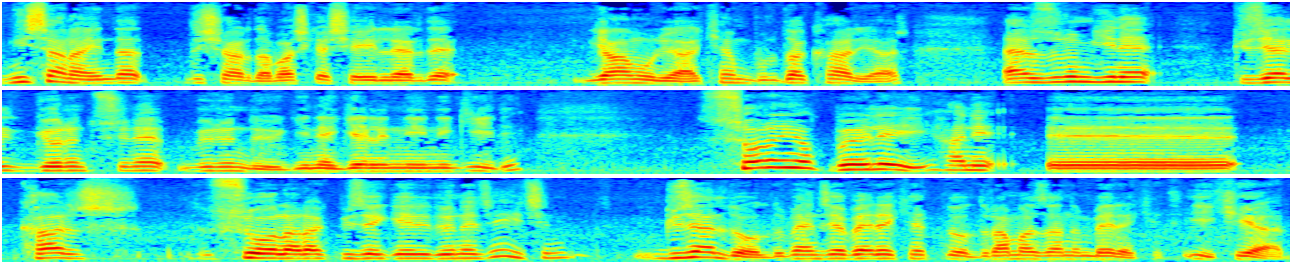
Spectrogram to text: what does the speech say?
Nisan ayında dışarıda başka şehirlerde yağmur yağarken burada kar yağar. Erzurum yine güzel görüntüsüne büründü. Yine gelinliğini giydi. Sorun yok böyle iyi. Hani eee, kar su olarak bize geri döneceği için güzel de oldu. Bence bereketli oldu. Ramazan'ın bereketi. İyi ki yağdı.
